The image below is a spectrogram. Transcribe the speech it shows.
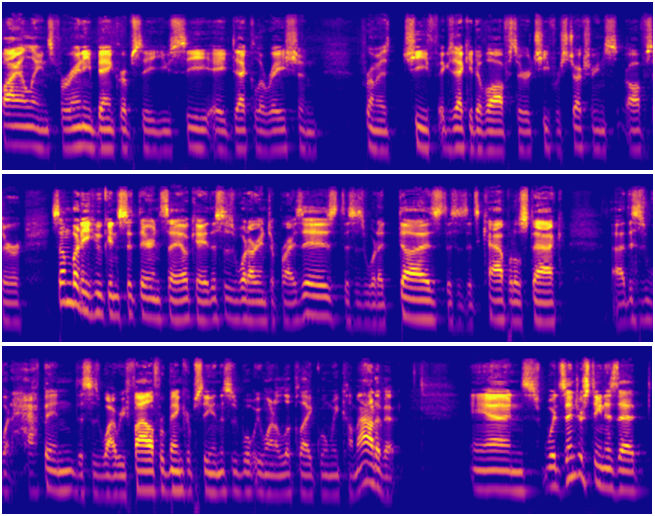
filings for any bankruptcy, you see a declaration from a chief executive officer, chief restructuring officer, somebody who can sit there and say, okay, this is what our enterprise is, this is what it does, this is its capital stack, uh, this is what happened, this is why we filed for bankruptcy, and this is what we want to look like when we come out of it. And what's interesting is that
